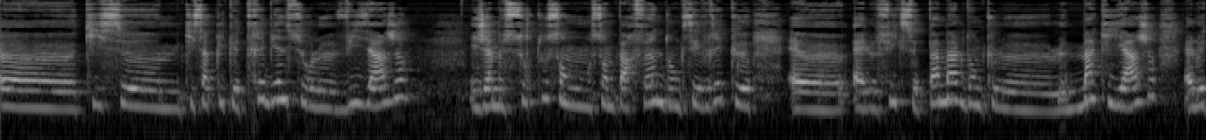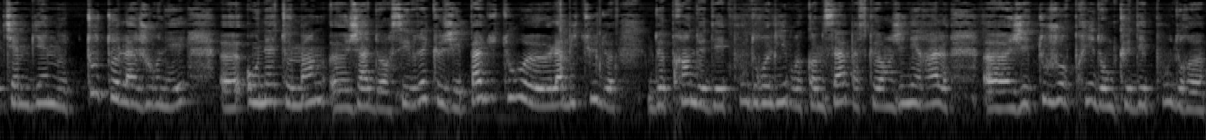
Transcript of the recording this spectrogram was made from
euh, qui s'applique très bien sur le visage. Et j'aime surtout son, son, parfum. Donc c'est vrai que euh, elle fixe pas mal donc le, le, maquillage. Elle le tient bien toute la journée. Euh, honnêtement, euh, j'adore. C'est vrai que j'ai pas du tout euh, l'habitude de prendre des poudres libres comme ça parce qu'en général, euh, j'ai toujours pris donc des poudres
